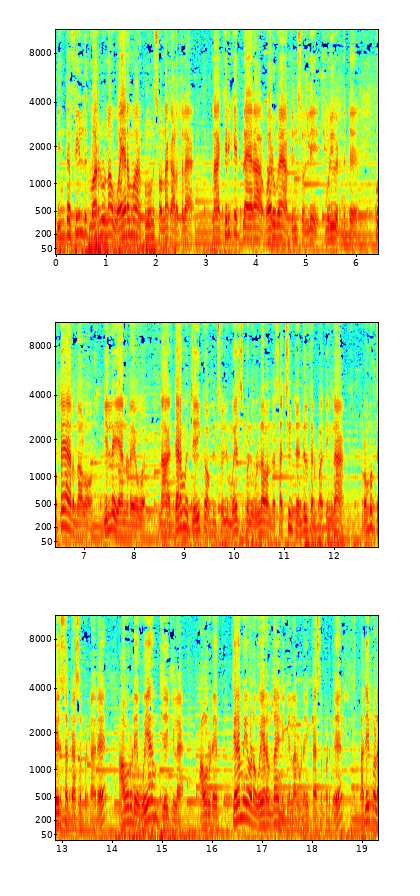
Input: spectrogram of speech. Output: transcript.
இந்த ஃபீல்டுக்கு வரணும்னா உயரமா இருக்கணும்னு சொன்ன காலத்துல நான் கிரிக்கெட் பிளேயரா வருவேன் அப்படின்னு சொல்லி முடிவெடுத்துட்டு குட்டையா இருந்தாலும் இல்ல என்னுடைய நான் திறமை ஜெயிக்கும் அப்படின்னு சொல்லி முயற்சி பண்ணி உள்ள வந்த சச்சின் டெண்டுல்கர் பாத்தீங்கன்னா ரொம்ப பெருசா பேசப்பட்டாரு. அவருடைய உயரம் ஜெயிக்கல. அவருடைய திறமையோட உயரம் தான் இன்னைக்கு எல்லாரோடையும் பேசப்படுது. அதே போல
